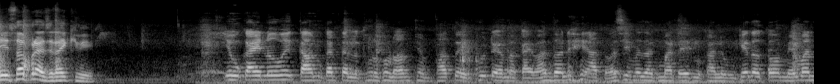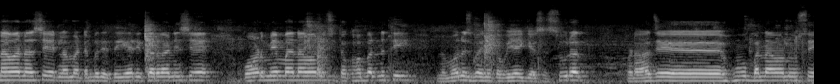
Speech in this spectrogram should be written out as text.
એ સરપ્રાઈઝ રાખવી. એવું કાંઈ ન હોય, કામ કરતા એટલે થોડું ઘણું આમથી આમ થતું હોય, ખૂટે, એમાં કાંઈ વાંધો નહીં. આ તો હસી મજાક માટે એટલું ખાલી હું કહેતો તો મહેમાન આવવાના છે, એટલા માટે બધી તૈયારી કરવાની છે. કોણ મહેમાન આવવાનું છે તો ખબર નથી. અને મનોજભાઈને તો વૈયા ગયા છે સુરત. પણ આજે હું બનાવવાનું છે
